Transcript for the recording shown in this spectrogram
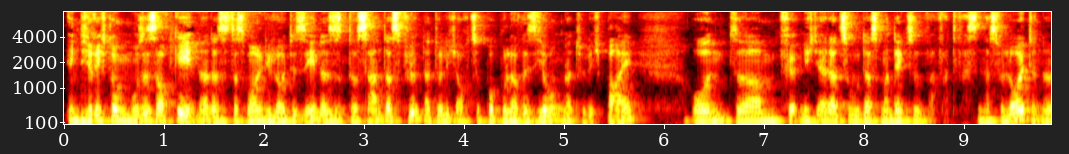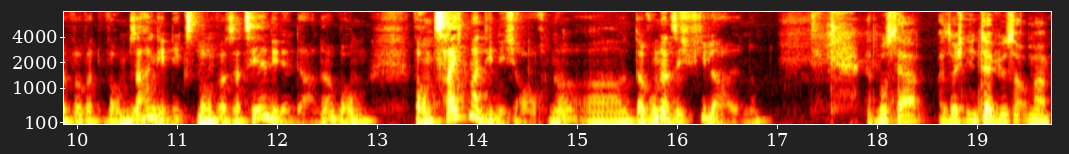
in die Richtung muss es auch gehen. Ne? Das, ist, das wollen die Leute sehen, das ist interessant. Das führt natürlich auch zur Popularisierung natürlich bei und ähm, führt nicht eher dazu, dass man denkt, so, was, was sind das für Leute? Ne? Warum sagen die nichts? Warum, mhm. Was erzählen die denn da? Ne? Warum, warum zeigt man die nicht auch? Ne? Äh, da wundern sich viele halt. Ne? Das muss ja bei solchen Interviews auch immer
